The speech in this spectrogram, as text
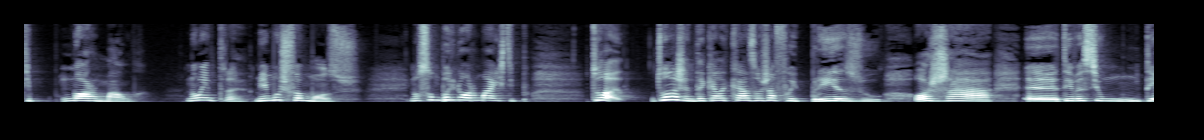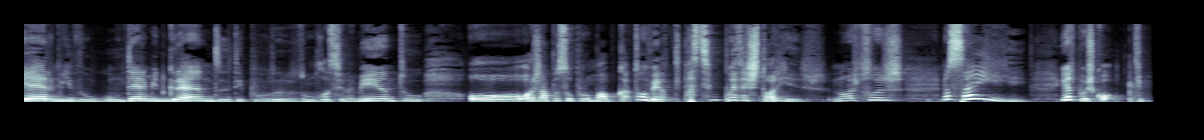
tipo, normal. Não entra. Mesmo os famosos. Não são bem normais. Tipo, toda, toda a gente daquela casa ou já foi preso, ou já uh, teve assim um, um término, um término grande, tipo, de, de um relacionamento, ou, ou, já passou por um mau bocado. Estão a ver? Tipo, há sempre boas histórias. Não, as pessoas. Não sei. Eu depois, tipo,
